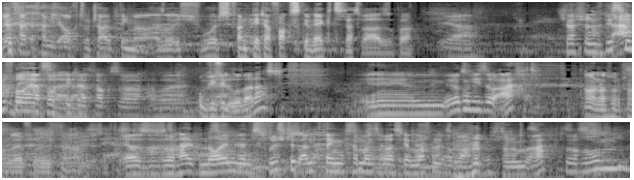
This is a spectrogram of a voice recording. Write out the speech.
Ja, fand, fand ich auch total prima. Also ich wurde von Peter Fox geweckt. Das war super. Ja. Ich war schon ein bisschen vorher, vor. Peter Fox war, aber Um wie viel Uhr war das? Ähm, irgendwie so acht. Oh, das war schon sehr früh. Ja. Ja, so, so halb neun, wenn das Frühstück anfängt, kann man sowas ja machen, aber schon um acht, warum?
